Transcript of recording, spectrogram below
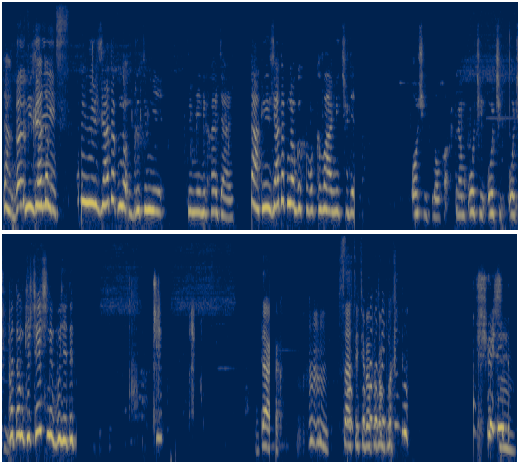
Так, нельзя так, нельзя так много... Да ты мне, ты мне не хозяин. Так, нельзя так много камней чудес. Очень плохо. Прям очень-очень-очень. Потом кишечник будет и Так. Сас, я тебя потом покажу. М.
